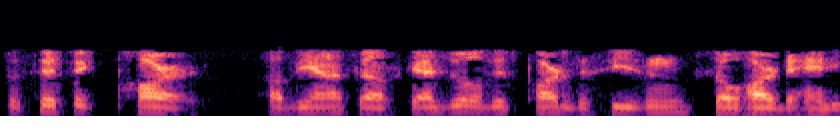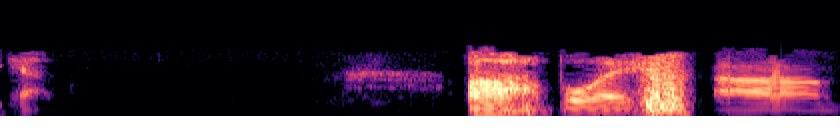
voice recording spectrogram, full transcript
specific part of the NFL schedule, this part of the season, so hard to handicap? Oh boy, um,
